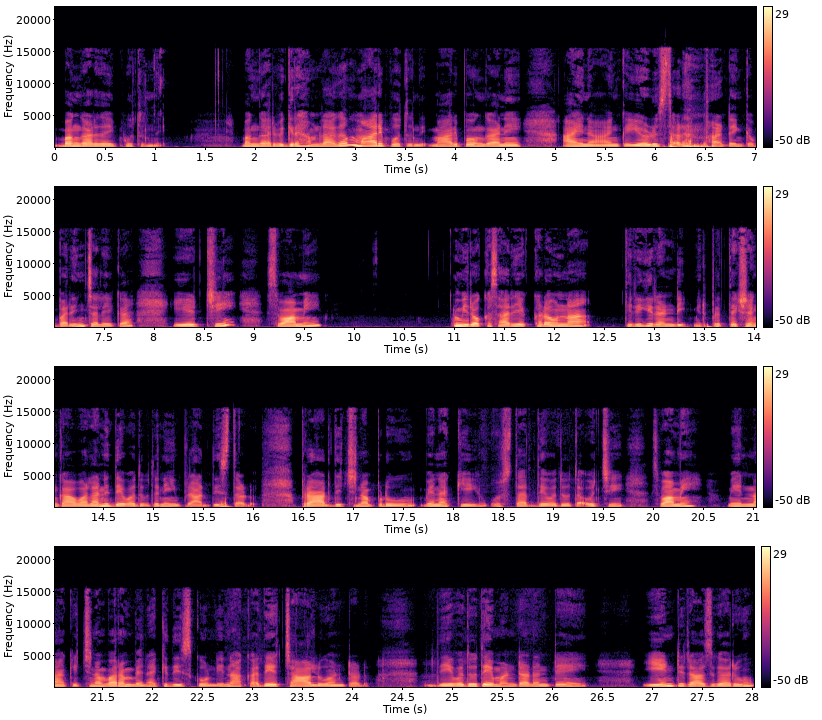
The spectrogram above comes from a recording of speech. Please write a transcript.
బంగారుదైపోతుంది. బంగారు విగ్రహంలాగా మారిపోతుంది. మారిపోగానే ఆయన ఇంకా ఏడుస్తాడనమాట ఇంకా భరించలేక ఏడ్చి స్వామి మీరు ఒకసారి ఎక్కడ ఉన్నా తిరిగి రండి. మీరు ప్రత్యక్షం కావాలని దేవదూతని ప్రార్థిస్తాడు. ప్రార్థించినప్పుడు వెనక్కి వస్తారు దేవదూత. వచ్చి స్వామి మీరు నాకు ఇచ్చిన వరం వెనక్కి తీసుకోండి. నాకు అదే చాలు అంటాడు. దేవదూత ఏమంటాడంటే ఏంటి రాజుగారు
